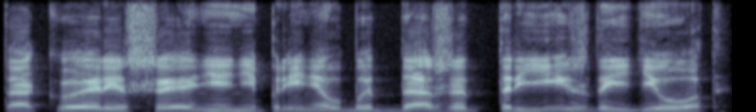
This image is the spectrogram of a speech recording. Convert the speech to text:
Такое решение не принял бы даже трижды идиот,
